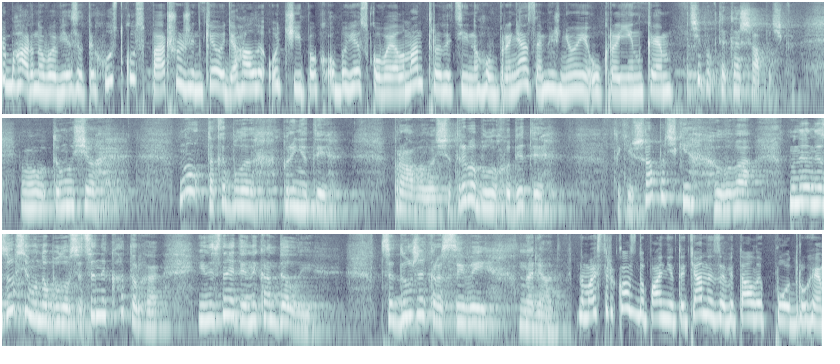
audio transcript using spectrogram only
Щоб гарно вив'язати хустку, спершу жінки одягали очіпок, обов'язковий елемент традиційного вбрання заміжньої українки. Очіпок така шапочка. Тому що ну, таке було прийняте правило, що треба було ходити такі шапочки, голова. Ну, не, не зовсім воно було все, це не каторга і не знаєте, не кандали. Це дуже красивий наряд. На майстер-клас до пані Тетяни завітали подруги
